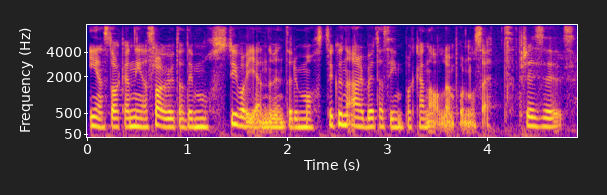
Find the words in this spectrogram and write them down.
enstaka nedslag. Utan det måste ju vara genuint och det måste kunna arbetas in på kanalen på något sätt. Precis.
